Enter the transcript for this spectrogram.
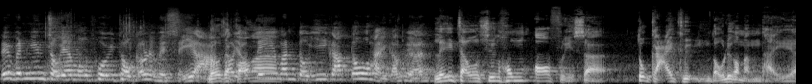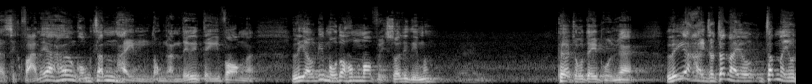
你永遠做嘢冇配套，咁你咪死硬。老實講啊低温到依家都係咁樣。你就算 home office 啊，都解決唔到呢個問題嘅食飯，因為香港真係唔同人哋啲地方啊。你有啲冇得 home office，所以點啊？譬如做地盤嘅，你一係就真係要真係要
